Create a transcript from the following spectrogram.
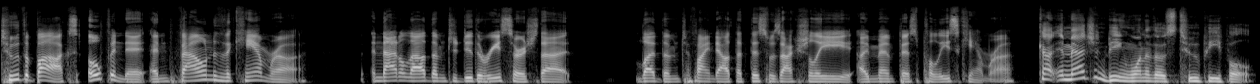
to the box, opened it, and found the camera. And that allowed them to do the research that led them to find out that this was actually a Memphis police camera. God, imagine being one of those two people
